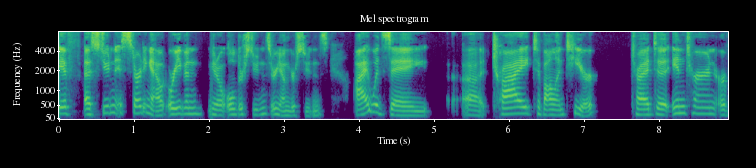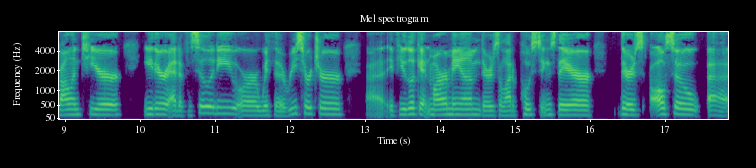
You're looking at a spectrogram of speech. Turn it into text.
if a student is starting out or even you know older students or younger students i would say uh, try to volunteer try to intern or volunteer either at a facility or with a researcher uh, if you look at marmam there's a lot of postings there there's also uh,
